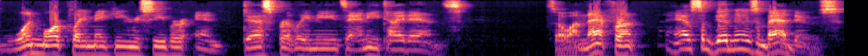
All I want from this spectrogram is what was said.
one more playmaking receiver and desperately needs any tight ends. So, on that front, I have some good news and bad news.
